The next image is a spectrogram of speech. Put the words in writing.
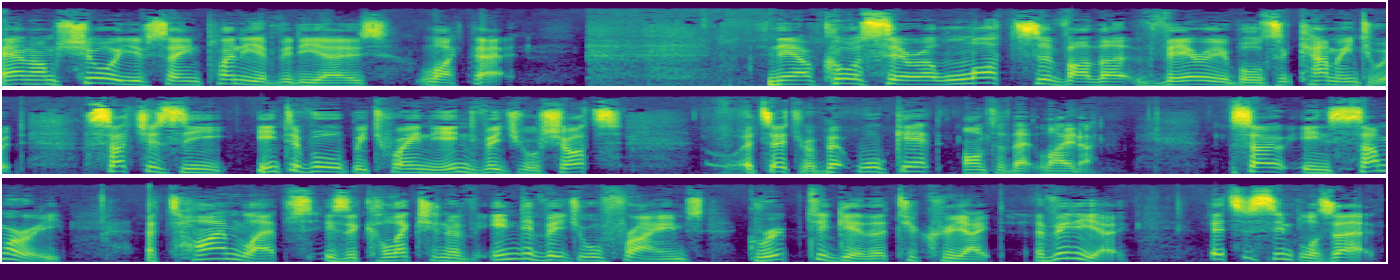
And I'm sure you've seen plenty of videos like that. Now, of course, there are lots of other variables that come into it, such as the interval between the individual shots, etc. But we'll get onto that later. So, in summary, a time lapse is a collection of individual frames grouped together to create a video. It's as simple as that.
